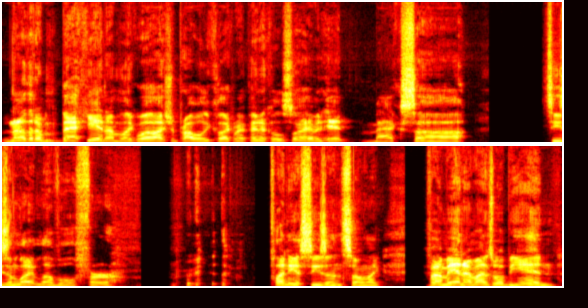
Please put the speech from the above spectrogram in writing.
now that I'm back in, I'm like, well, I should probably collect my pinnacles. So I haven't hit max uh, season light level for plenty of seasons. So I'm like, if I'm in, I might as well be in.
